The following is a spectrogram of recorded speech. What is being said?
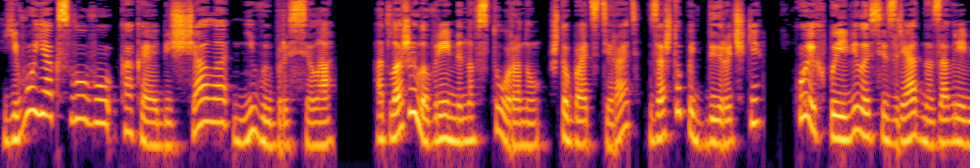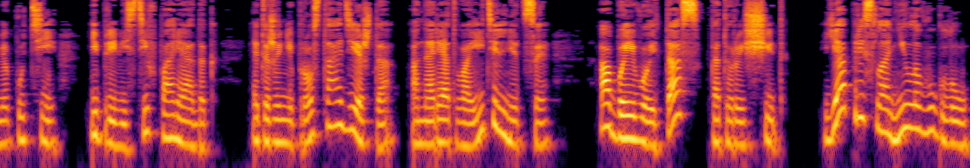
Его я, к слову, как и обещала, не выбросила отложила временно в сторону, чтобы отстирать, заштопать дырочки, коих появилось изрядно за время пути, и привести в порядок. Это же не просто одежда, а наряд воительницы. А боевой таз, который щит, я прислонила в углу.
